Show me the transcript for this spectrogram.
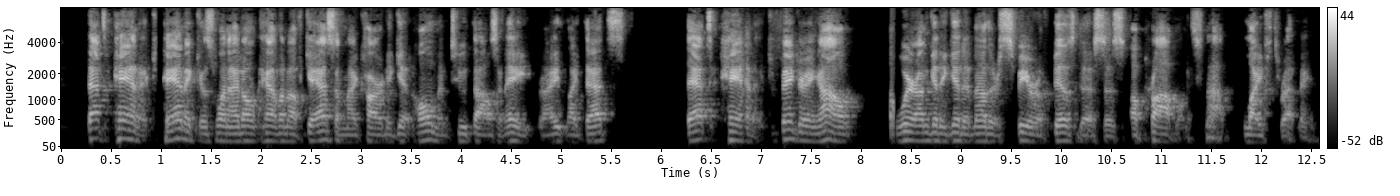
that's panic. Panic is when I don't have enough gas in my car to get home in 2008. Right? Like that's that's panic. Figuring out where I'm going to get another sphere of business is a problem. It's not life threatening.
